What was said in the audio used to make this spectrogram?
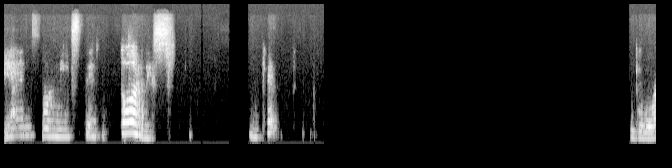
and for Mr. Torres. Okay. Go.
